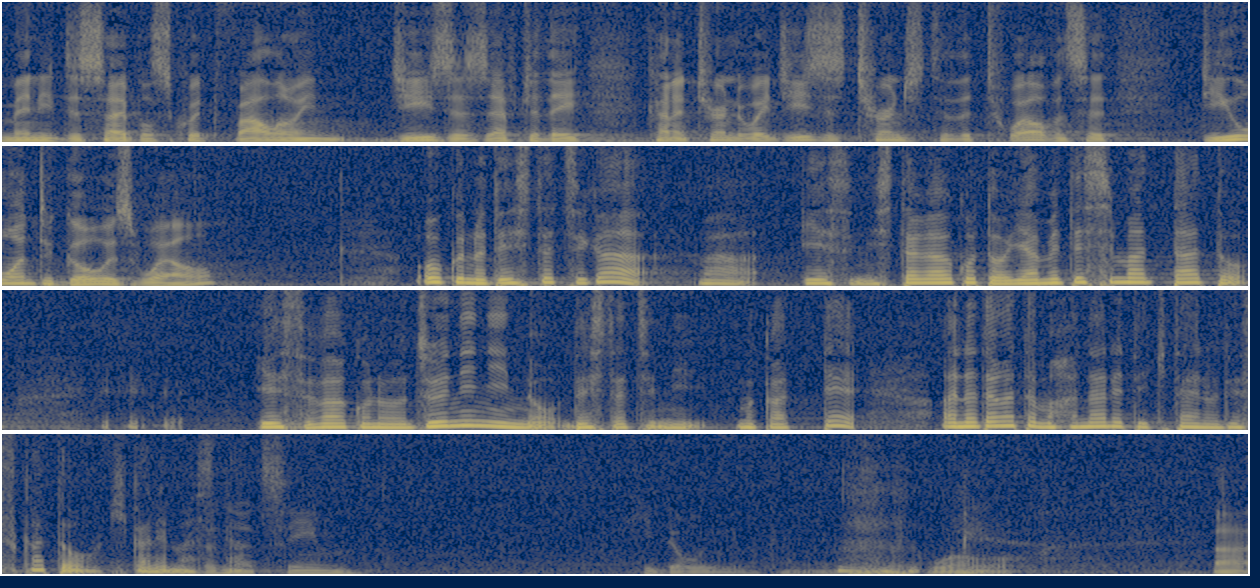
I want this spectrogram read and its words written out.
many disciples quit following Jesus, after they kind of turned away, Jesus turns to the 12 and said, Do you want to go as well? 多くの弟子たちが、まあ、イエスに従うことをやめてしまった後えーイエスはこの12人の弟子たちに向かってあなた方も離れていきたいのですかと聞かれました. Uh,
